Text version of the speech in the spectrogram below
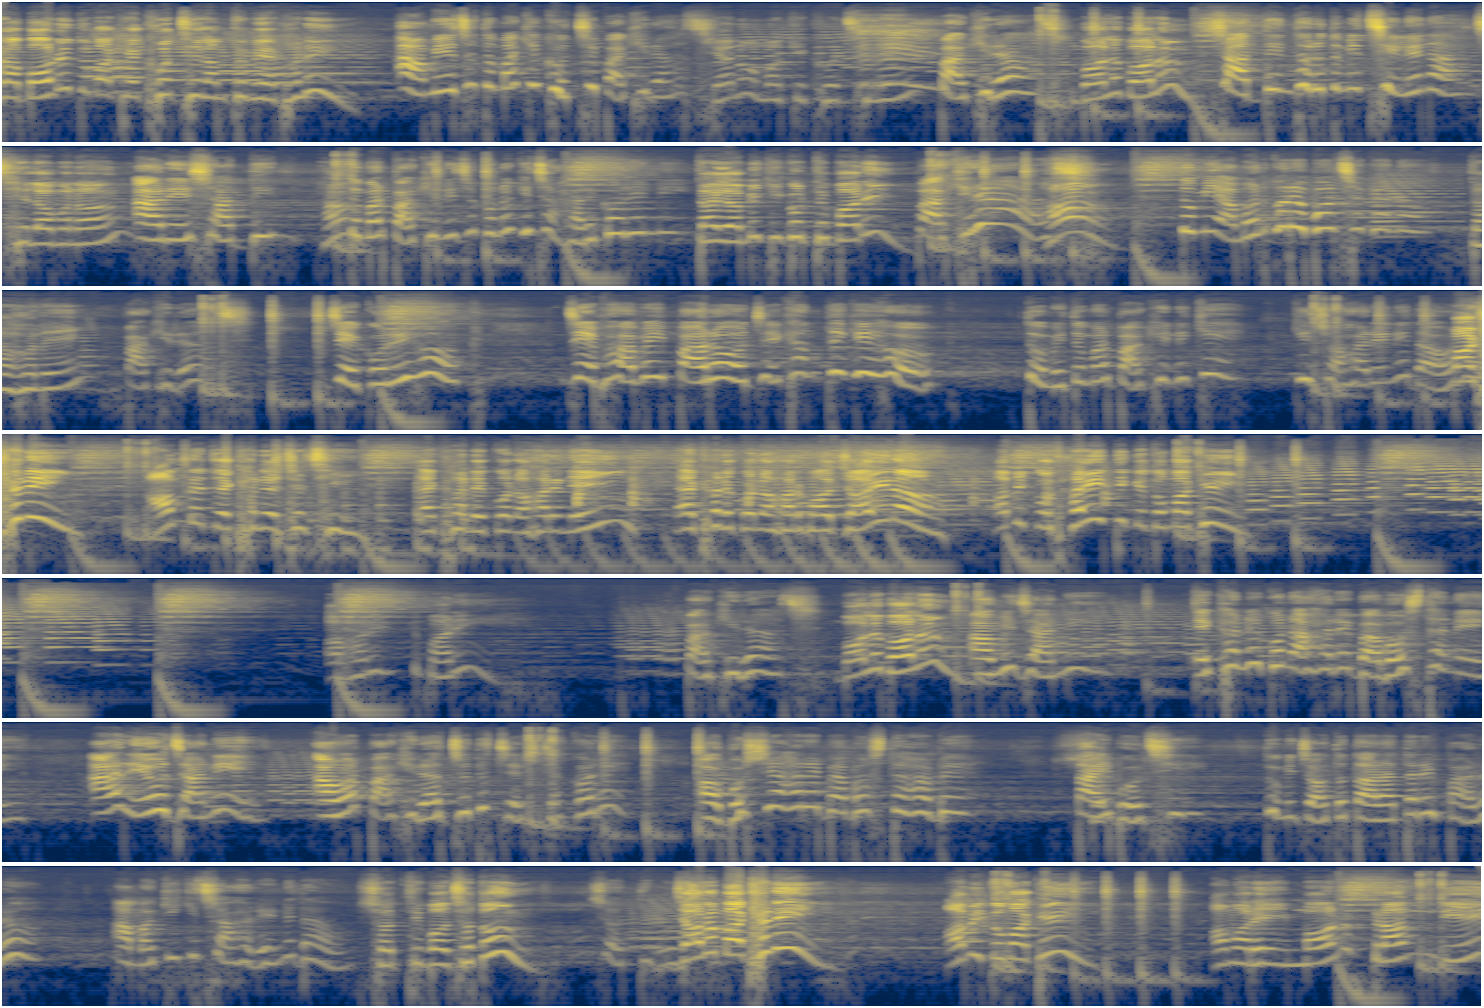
সারা বনে তোমাকে খুঁজছিলাম তুমি এখানে আমিও যে তোমাকে খুঁজছি পাখিরাজ। কেন আমাকে খুঁজছিলে? পাখিরাজ। বলো বলো। সাত দিন ধরে তুমি ছিলে না। ছিলাম না। আর এই সাত দিন হ্যাঁ। তোমার পাখি নিচে কোনো কিছু হার করেনি। তাই আমি কি করতে পারি? পাখিরাজ হ্যাঁ। তুমি এমন করে বলছো কেন? তাহলে? পাখিরাজ যে করেই হোক যেভাবেই পারো যেখান থেকেই হোক তুমি তোমার পাখিনিকে কিছু হারেনি দাও না। পাখিনি আমরা যেখানে এসেছি এখানে কোনো হার নেই এখানে কোনো হার পাওয়া যায় না। আমি কোথায় থেকে তোমাকে আহার দিতে পারি? পাখিরাজ বলো বলো। আমি জানি এখানে কোনো আহারের ব্যবস্থা নেই। আর এও জানি আমার পাখিরাজ যদি চেষ্টা করে অবশ্যই আহারের ব্যবস্থা হবে। তাই বলছি তুমি যত তাড়াতাড়ি পারো আমাকে কিছু আহার এনে দাও। সত্যি বলছো তো সত্যি বলছি। জানো পাখিনি? আমি তোমাকে আমার এই মন প্রাণ দিয়ে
